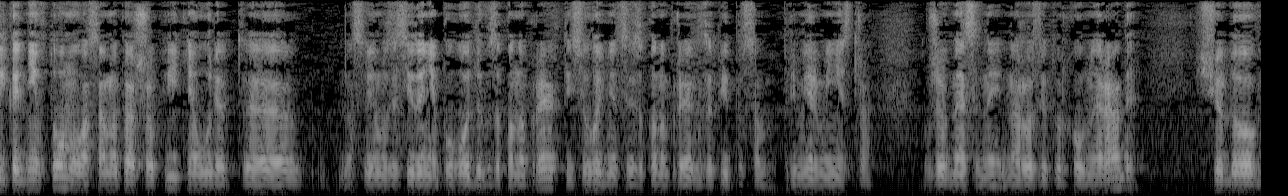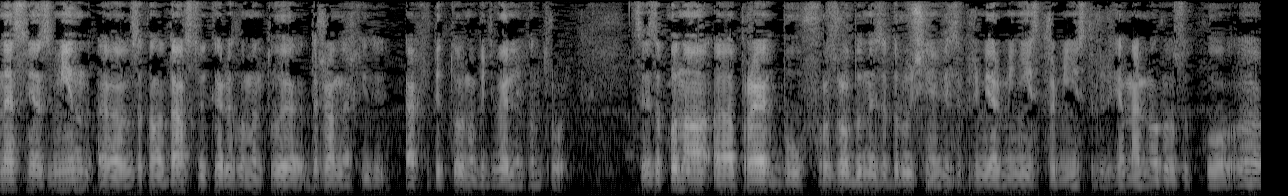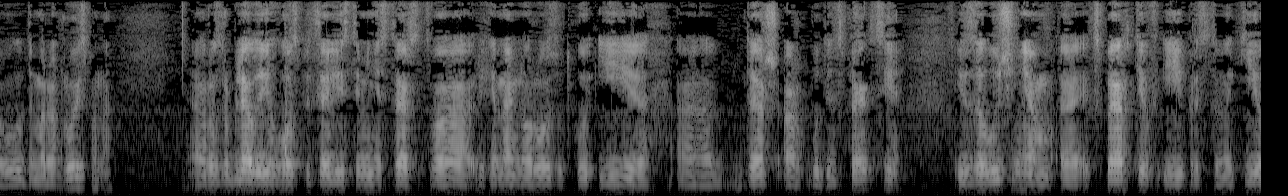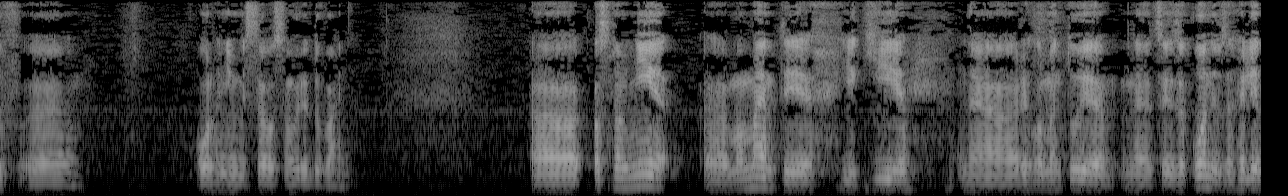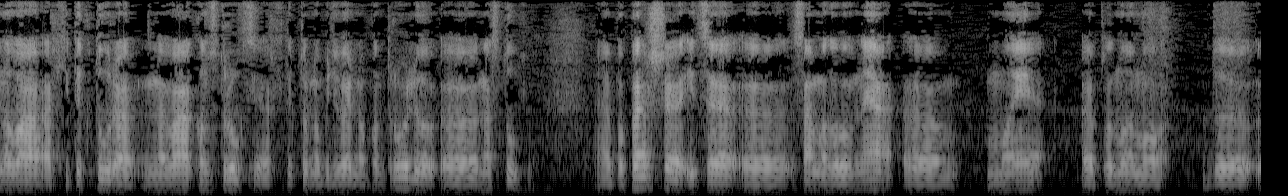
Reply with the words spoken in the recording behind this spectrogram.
кілька днів тому, а саме 1 квітня, уряд е, на своєму засіданні погодив законопроект, і сьогодні цей законопроект за підписом прем'єр-міністра вже внесений на розгляд Верховної Ради щодо внесення змін е, в законодавство, яке регламентує державний архітектурно-будівельний контроль. Цей законопроект був розроблений за дорученням віце-прем'єр-міністра, міністра регіонального розвитку е, Володимира Гройсмана. Розробляли його спеціалісти Міністерства регіонального розвитку і е, Держархбудінспекції із залученням е, експертів і представників е, органів місцевого самоврядування. Основні моменти, які регламентує цей закон, і взагалі нова архітектура, нова конструкція архітектурно-будівельного контролю наступні. Е, По-перше, і це е, саме головне, е, ми плануємо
